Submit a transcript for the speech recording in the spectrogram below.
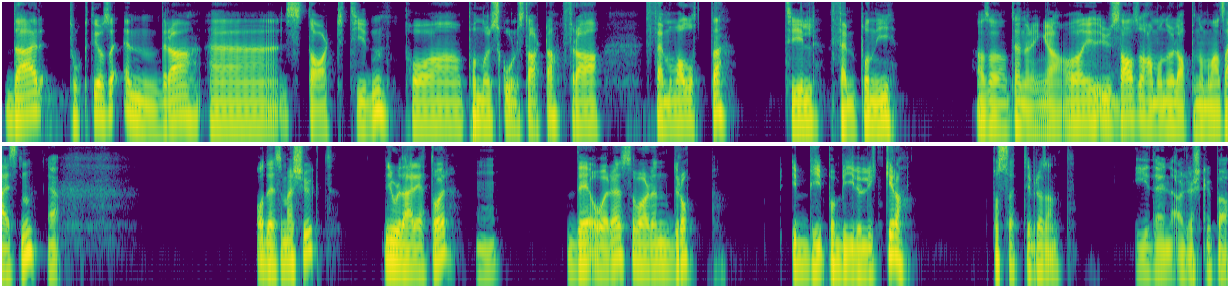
der tok de også endra eh, starttiden på, på når skolen starta, fra fem over åtte til fem på ni. Altså tenåringer. Og i USA så har man jo lappen når man er 16. Ja. Og det som er sjukt, de gjorde det her i ett år. Det året så var det en dropp i, på bilulykker da, på 70% I den aldersgruppa.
